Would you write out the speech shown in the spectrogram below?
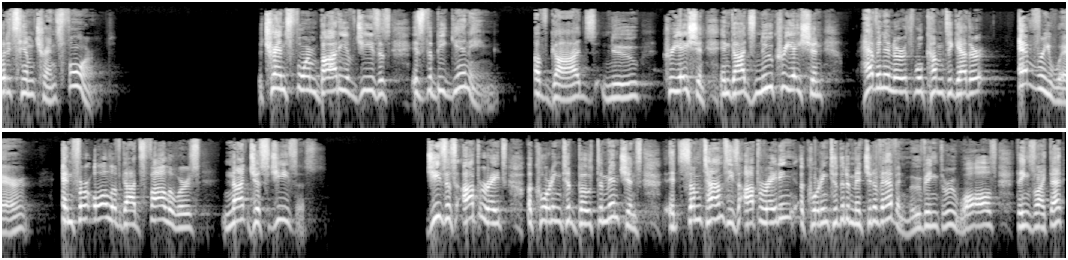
But it's him transformed. The transformed body of Jesus is the beginning of God's new creation. In God's new creation, heaven and earth will come together everywhere and for all of God's followers, not just Jesus. Jesus operates according to both dimensions. Sometimes he's operating according to the dimension of heaven, moving through walls, things like that.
